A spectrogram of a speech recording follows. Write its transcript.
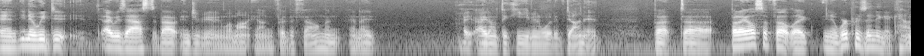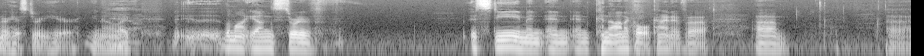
and you know we did. I was asked about interviewing La Monte Young for the film, and and I, I, I don't think he even would have done it, but uh, but I also felt like you know we're presenting a counter history here. You know, like uh, La Monte Young's sort of esteem and and and canonical kind of. Uh, um, uh,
